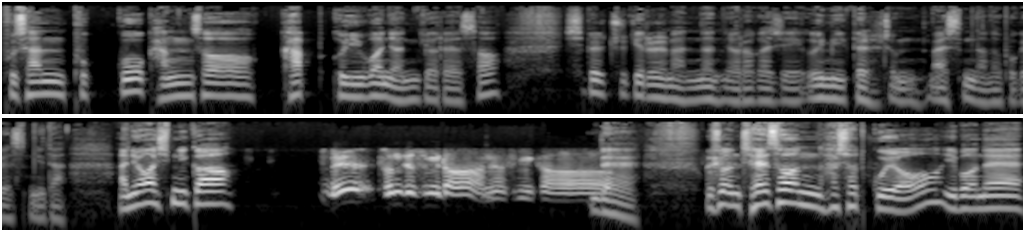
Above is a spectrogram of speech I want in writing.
부산 북구 강서 갑 의원 연결해서 11주기를 맞는 여러 가지 의미들 좀 말씀 나눠보겠습니다. 안녕하십니까? 네, 전재수입니다. 안녕하십니까? 네. 우선 재선 하셨고요. 이번에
